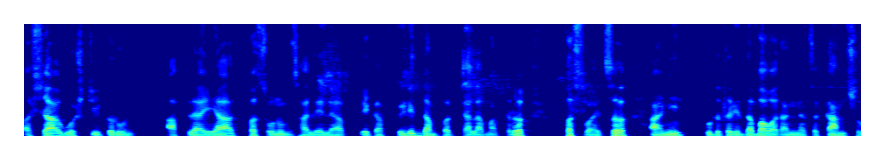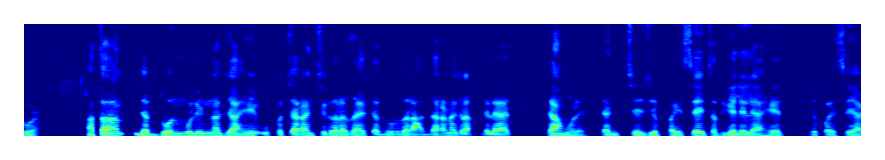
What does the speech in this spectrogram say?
अशा गोष्टी करून आपल्या या फसवणूक झालेल्या एका पीडित दाम्पत्याला मात्र फसवायचं आणि कुठेतरी दबावात आणण्याचं काम सुरू आहे. आता ज्या दोन मुलींना जे आहे उपचारांची गरज आहे त्या दुर्धर आजारानं ग्रासलेल्या आहेत. त्यामुळे त्यांचे जे पैसे याच्यात गेलेले आहेत जे पैसे या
